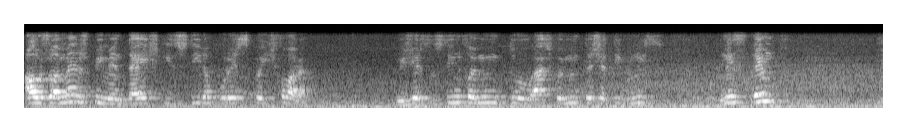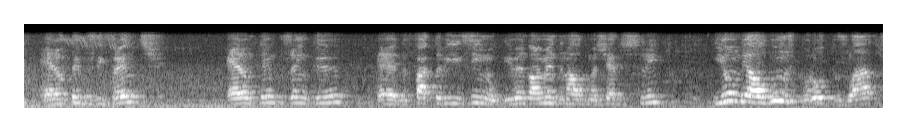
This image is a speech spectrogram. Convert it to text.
aos Homeros Pimentéis que existiram por este país fora. O Engenheiro Celestino foi muito, acho que foi muito taxativo nisso. Nesse tempo, eram tempos diferentes, eram tempos em que, eh, de facto, havia ensino, eventualmente, em algumas sedes de distrito, e onde alguns, por outros lados,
